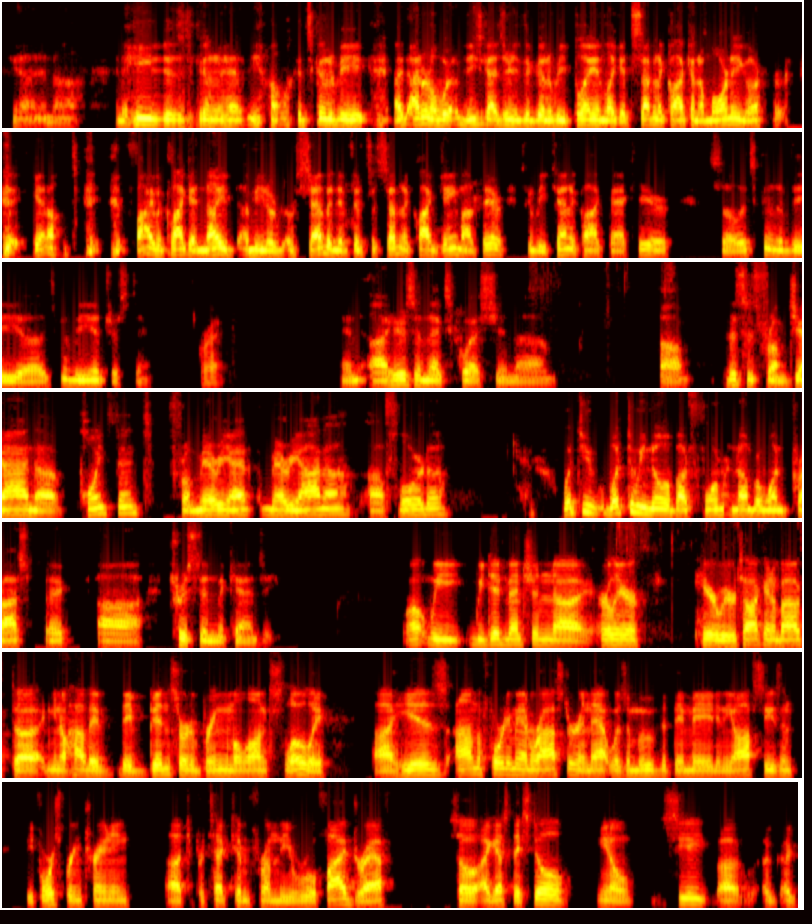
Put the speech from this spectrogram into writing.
Yeah, and uh, and the Heat is going to have you know it's going to be I, I don't know where these guys are either going to be playing like at seven o'clock in the morning or you know five o'clock at night. I mean, or, or seven if it's a seven o'clock game out there, it's going to be ten o'clock back here. So it's going to be uh, it's going to be interesting. Right. And uh, here's the next question. Um, um, this is from John uh, Pointvent from Marianna, Marianna uh, Florida. What do you what do we know about former number one prospect uh, Triston McKenzie? Well, we we did mention uh, earlier here we were talking about uh, you know how they've they've been sort of bringing him along slowly. Uh, he is on the 40 man roster, and that was a move that they made in the offseason before spring training uh, to protect him from the Rule 5 draft. So I guess they still, you know, see uh, a, a,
